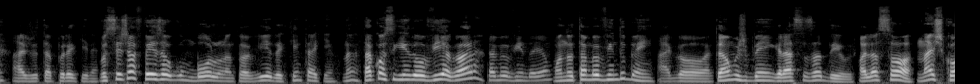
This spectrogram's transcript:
A Ju tá por aqui, né? Você já fez algum bolo na tua vida? Quem tá aqui? Né? Tá conseguindo ouvir agora? Tá me ouvindo aí? Manu tá me ouvindo bem. Agora. Estamos bem, graças a Deus. Olha só, na escola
